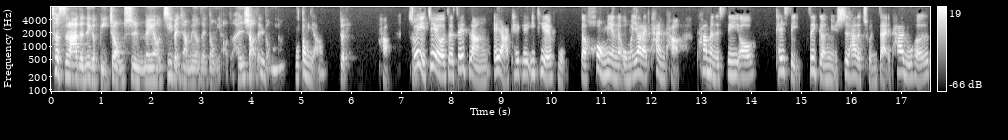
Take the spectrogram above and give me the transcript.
特斯拉的那个比重是没有，基本上没有在动摇的，很少在动摇，不动摇。对，好，所以借由着这档 ARKK ETF 的后面呢，我们要来探讨他们的 CEO Casey 这个女士她的存在，她如何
